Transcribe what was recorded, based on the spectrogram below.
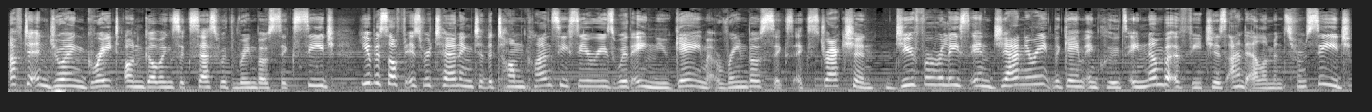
After enjoying great ongoing success with Rainbow Six Siege, Ubisoft is returning to the Tom Clancy series with a new game, Rainbow Six Extraction. Due for release in January, the game includes a number of features and elements from Siege.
